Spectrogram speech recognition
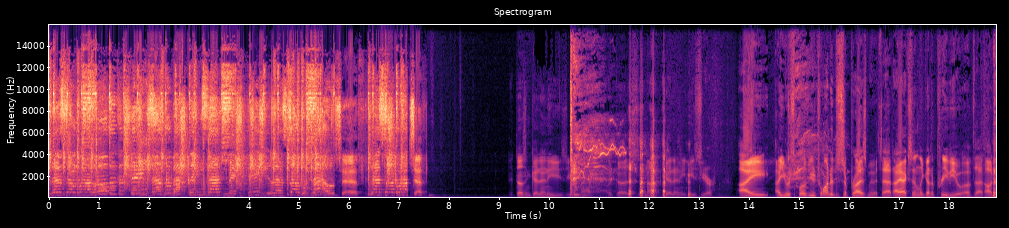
Let's talk about all the good things and the bad things that make me. Let's talk about Seth. Let's talk about Seth. It doesn't get any easier, Matt. it does not get any easier. I, I, you were supposed you wanted to surprise me with that. I accidentally got a preview of that audio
